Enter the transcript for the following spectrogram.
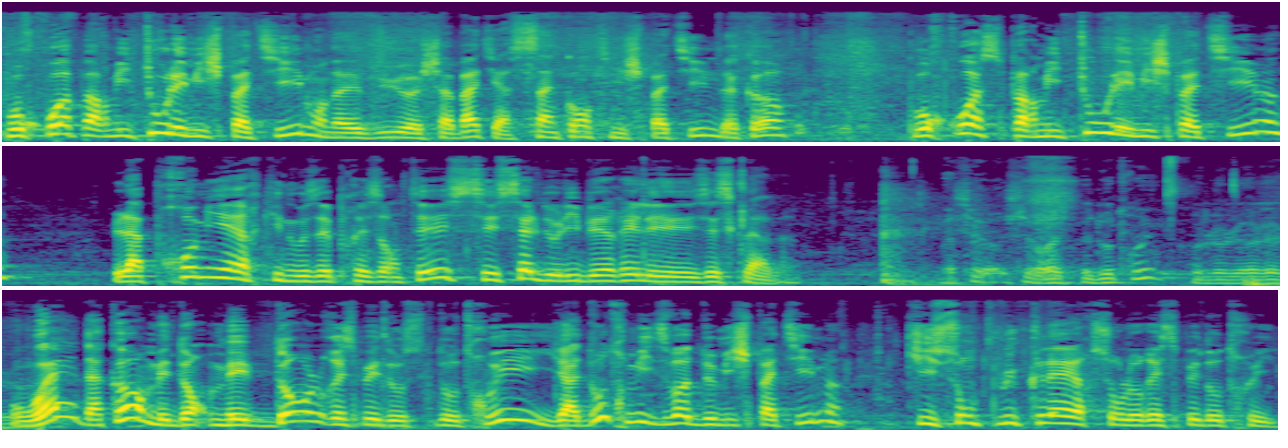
Pourquoi parmi tous les mishpatim, on avait vu euh, Shabbat, il y a 50 mishpatim, d'accord? Pourquoi parmi tous les mishpatim, la première qui nous est présentée, c'est celle de libérer les esclaves? Bah, c'est- le respect d'autrui. Le- Ouais, d'accord, mais dans, mais dans le respect d'autrui, il y a d'autres mitzvot de Mishpatim qui sont plus clairs sur le respect d'autrui.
